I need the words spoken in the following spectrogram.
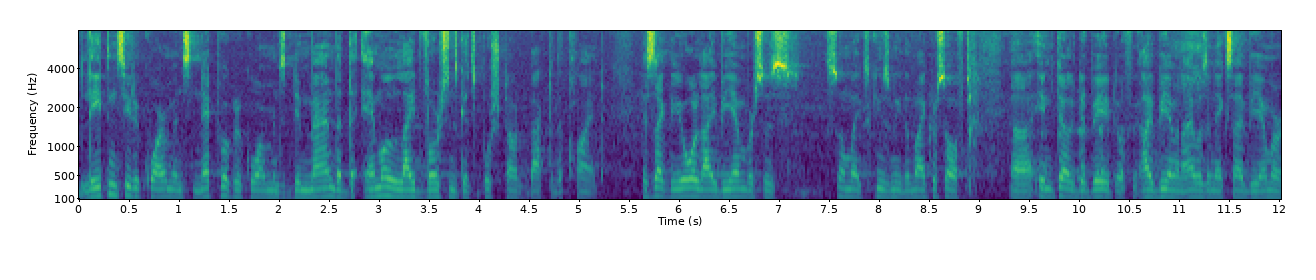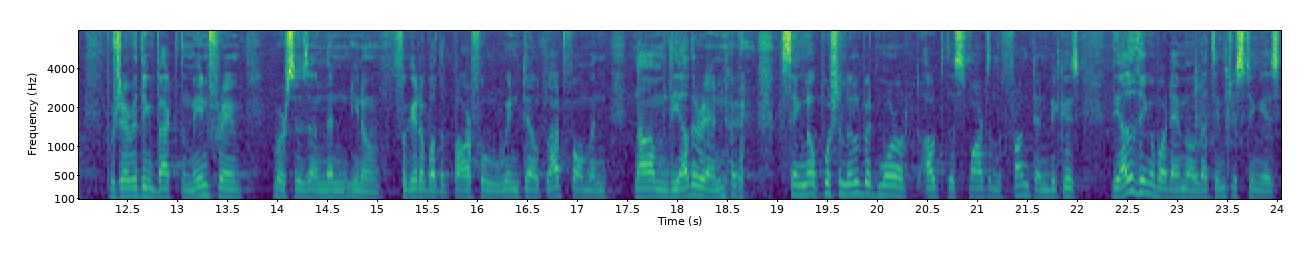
latency requirements, network requirements demand that the ML light versions gets pushed out back to the client. It's like the old IBM versus, Soma, excuse me, the Microsoft uh, Intel debate of IBM, and I was an ex-IBMer, push everything back to the mainframe versus, and then, you know, forget about the powerful Wintel platform, and now I'm the other end, saying, no, push a little bit more out to the smarts on the front end, because the other thing about ML that's interesting is,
